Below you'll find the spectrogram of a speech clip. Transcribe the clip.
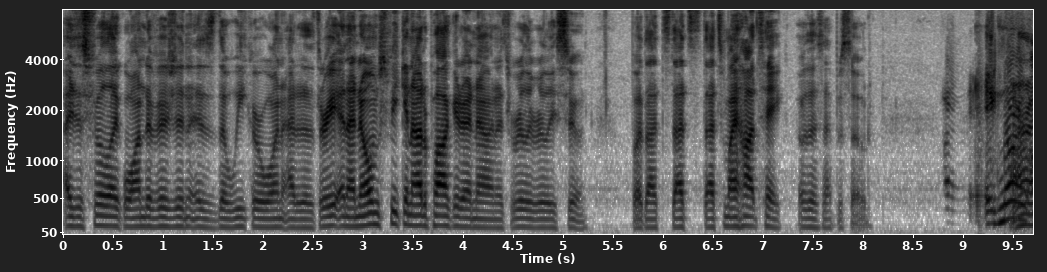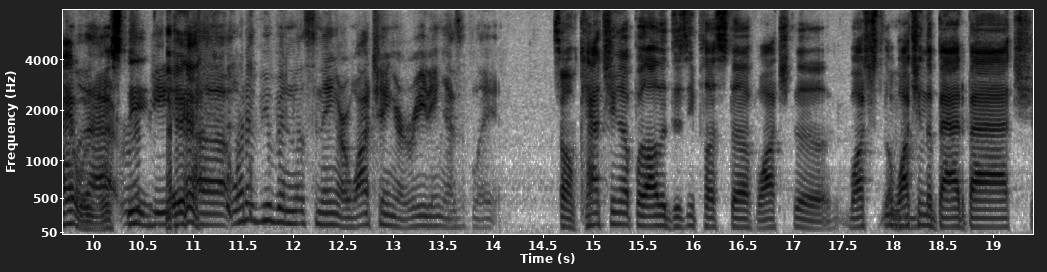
I just feel like WandaVision is the weaker one out of the three, and I know I'm speaking out of pocket right now, and it's really, really soon, but that's that's that's my hot take of this episode. Ignore All all, right, of we'll- we'll that. Rudy, uh, what have you been listening or watching or reading as of late? So I'm catching up with all the Disney Plus stuff. Watch the watch the Mhm. watching the Bad Batch.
